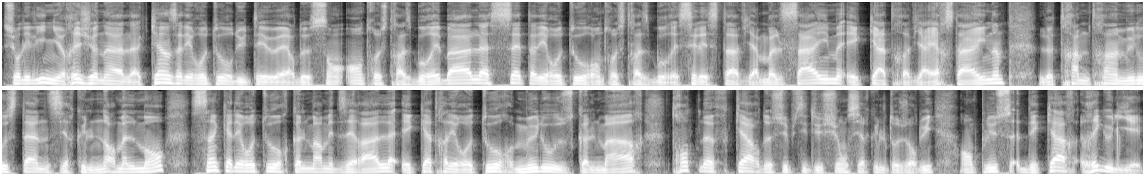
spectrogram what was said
Sur les lignes régionales, 15 allers-retours du TER 200 entre Strasbourg et Bâle, 7 allers-retours entre Strasbourg et Célestat via Molsheim et 4 via Erstein. Le tram-train Mulhouse-Tannes circule normalement, 5 allers-retours Colmar-Metzeral et 4 allers-retours Mulhouse-Colmar. 39 cars de substitution circulent aujourd'hui, en plus des cars réguliers.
